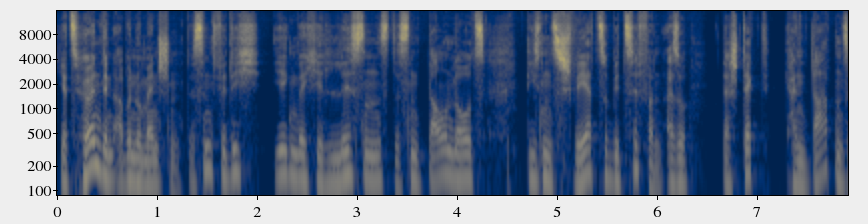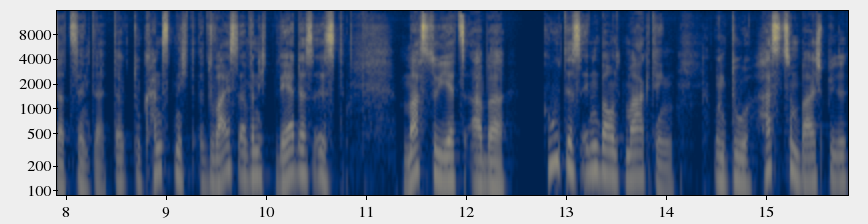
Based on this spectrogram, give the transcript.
Jetzt hören den aber nur Menschen. Das sind für dich irgendwelche Listens, das sind Downloads, die sind schwer zu beziffern. Also da steckt kein Datensatz hinter. Du kannst nicht, du weißt einfach nicht, wer das ist. Machst du jetzt aber gutes Inbound-Marketing und du hast zum Beispiel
